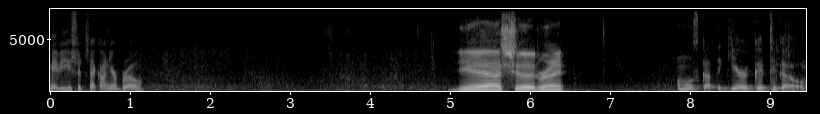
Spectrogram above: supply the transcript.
maybe you should check on your bro? Yeah, I should, right? Almost got the gear good to go.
